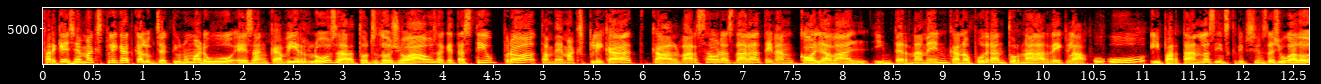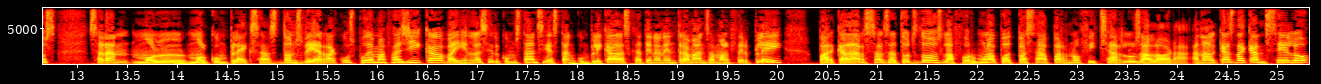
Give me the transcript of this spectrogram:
perquè ja hem explicat que l'objectiu número 1 és encabir-los a tots dos Joaus aquest estiu, però també hem explicat que el Barça a hores d'ara tenen coll avall internament que no podran tornar a la regla 1-1 i per tant les inscripcions de jugadors seran molt, molt complexes. Doncs bé, a rac us podem afegir que veient les circumstàncies tan complicades que tenen entre mans amb el fair play, per quedar-se'ls a tots dos la fórmula pot passar per no fitxar-los alhora. En el cas de Cancelo,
